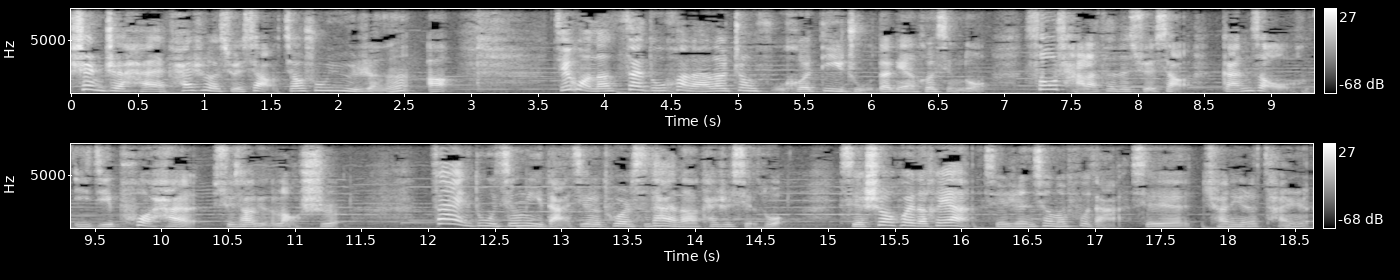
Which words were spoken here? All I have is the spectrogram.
甚至还开设学校教书育人啊。结果呢，再度换来了政府和地主的联合行动，搜查了他的学校，赶走以及迫害学校里的老师，再度经历打击的托尔斯泰呢，开始写作。写社会的黑暗，写人性的复杂，写权力的残忍。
